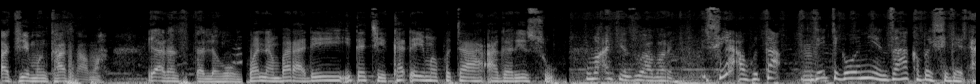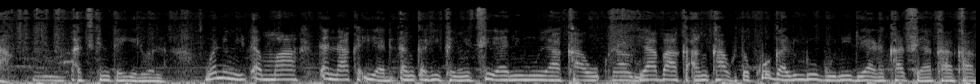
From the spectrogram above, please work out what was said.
a ce mun kasa ma yaran su tallaho. Wannan bara dai ita ce kadai mafita a gare su. Kuma ake zuwa bara. Sai a huta. Zai kiga wani yanzu haka ba shi da ɗa a cikin tayyil wannan. Wani mai dan ma dan naka iya da dan ƙarfi kan yi ce ya nemo ya kawo. Ya baka an kawo ta. Ko garin rogo ne da yara ka saya ka ka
